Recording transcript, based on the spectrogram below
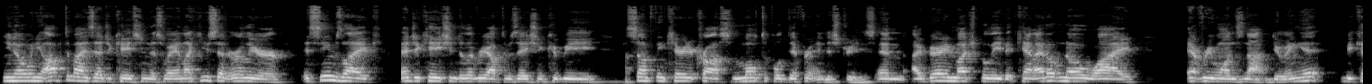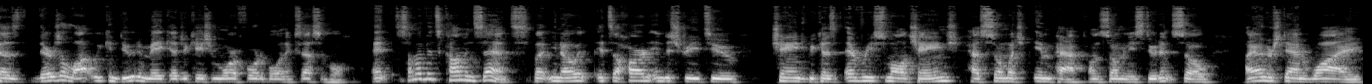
you know, when you optimize education this way, and like you said earlier, it seems like education delivery optimization could be something carried across multiple different industries. And I very much believe it can. I don't know why everyone's not doing it because there's a lot we can do to make education more affordable and accessible. And some of it's common sense, but you know, it, it's a hard industry to change because every small change has so much impact on so many students. So I understand why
